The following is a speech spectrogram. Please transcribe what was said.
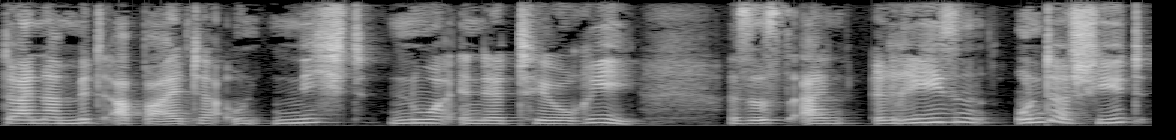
deiner Mitarbeiter und nicht nur in der Theorie. Es ist ein Riesenunterschied,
